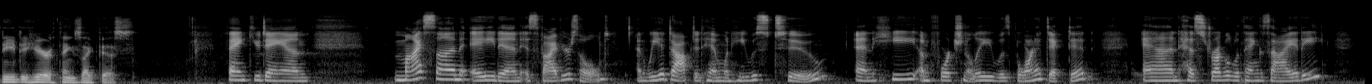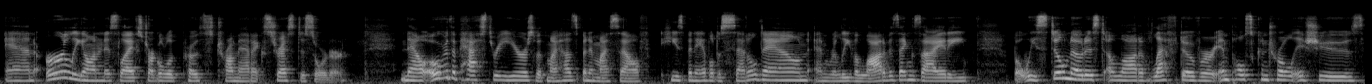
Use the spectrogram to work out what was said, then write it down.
need to hear things like this. Thank you, Dan My son Aiden is five years old, and we adopted him when he was two. And he unfortunately was born addicted and has struggled with anxiety and early on in his life struggled with post traumatic stress disorder. Now, over the past three years with my husband and myself, he's been able to settle down and relieve a lot of his anxiety, but we still noticed a lot of leftover impulse control issues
